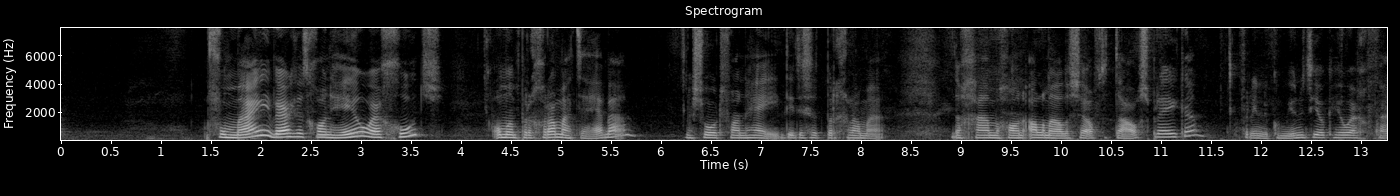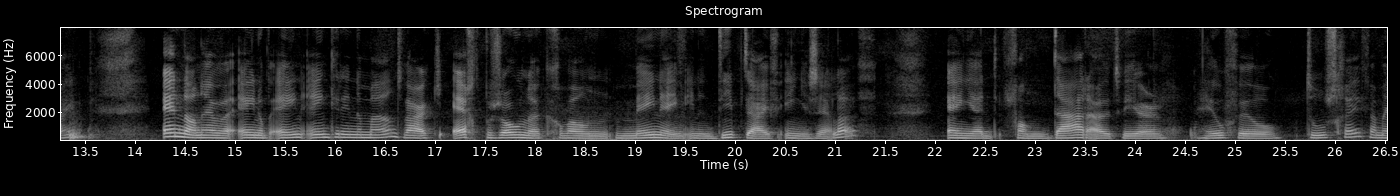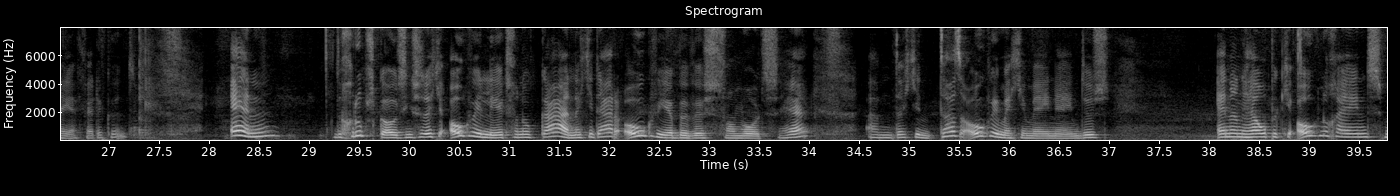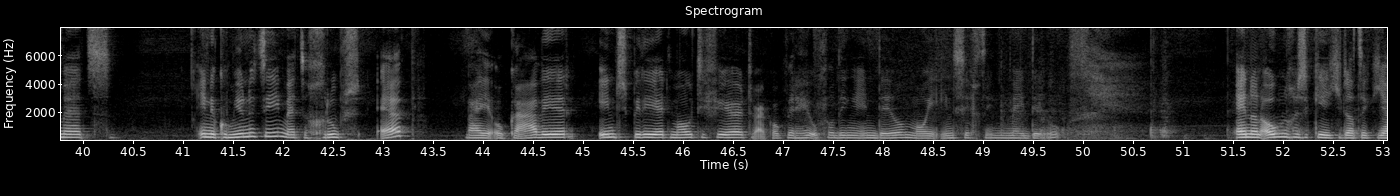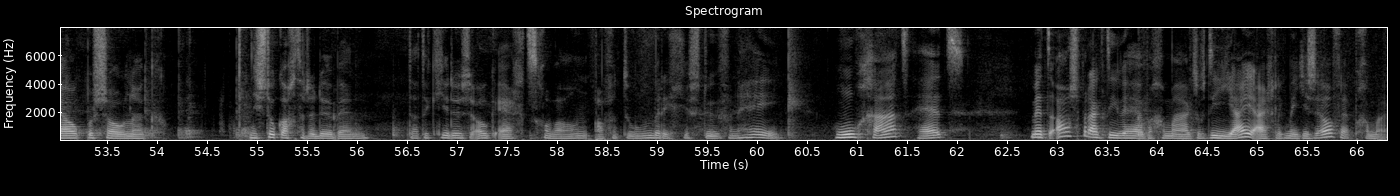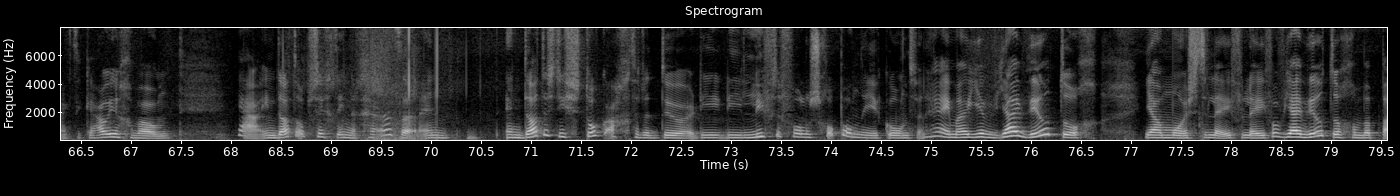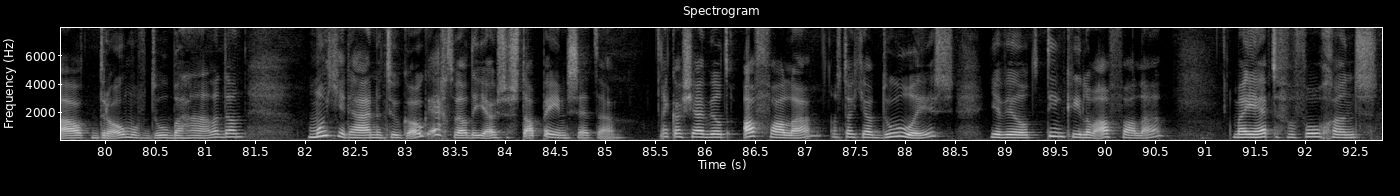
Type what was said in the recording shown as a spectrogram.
voor mij werkt het gewoon heel erg goed om een programma te hebben. Een soort van: hey, dit is het programma. Dan gaan we gewoon allemaal dezelfde taal spreken. Voor in de community ook heel erg fijn. En dan hebben we één op één, één keer in de maand, waar ik je echt persoonlijk gewoon meeneem in een deep dive in jezelf. En je van daaruit weer heel veel tools geeft waarmee je verder kunt. En de groepscoaching, zodat je ook weer leert van elkaar. En dat je daar ook weer bewust van wordt. Hè? Ehm, dat je dat ook weer met je meeneemt. Dus, en dan help ik je ook nog eens met in de community, met de groepsapp. Waar je elkaar weer inspireert, motiveert. Waar ik ook weer heel veel dingen in deel. Mooie inzichten in mee deel. En dan ook nog eens een keertje dat ik jou persoonlijk die stok achter de deur ben. Dat ik je dus ook echt gewoon af en toe een berichtje stuur van... hey, hoe gaat het met de afspraak die we hebben gemaakt? Of die jij eigenlijk met jezelf hebt gemaakt. Ik hou je gewoon ja, in dat opzicht in de gaten. En, en dat is die stok achter de deur. Die, die liefdevolle schop onder je kont. Van hé, hey, maar je, jij wilt toch jouw mooiste leven leven. Of jij wilt toch een bepaald droom of doel behalen. Dan moet je daar natuurlijk ook echt wel de juiste stappen in zetten. Kijk, als jij wilt afvallen, als dat jouw doel is, je wilt 10 kilo afvallen, maar je hebt er vervolgens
